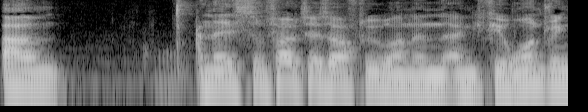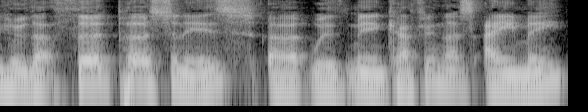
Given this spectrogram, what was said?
Um, and there's some photos after we won. And, and if you're wondering who that third person is uh, with me and Katherine, that's Amy,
